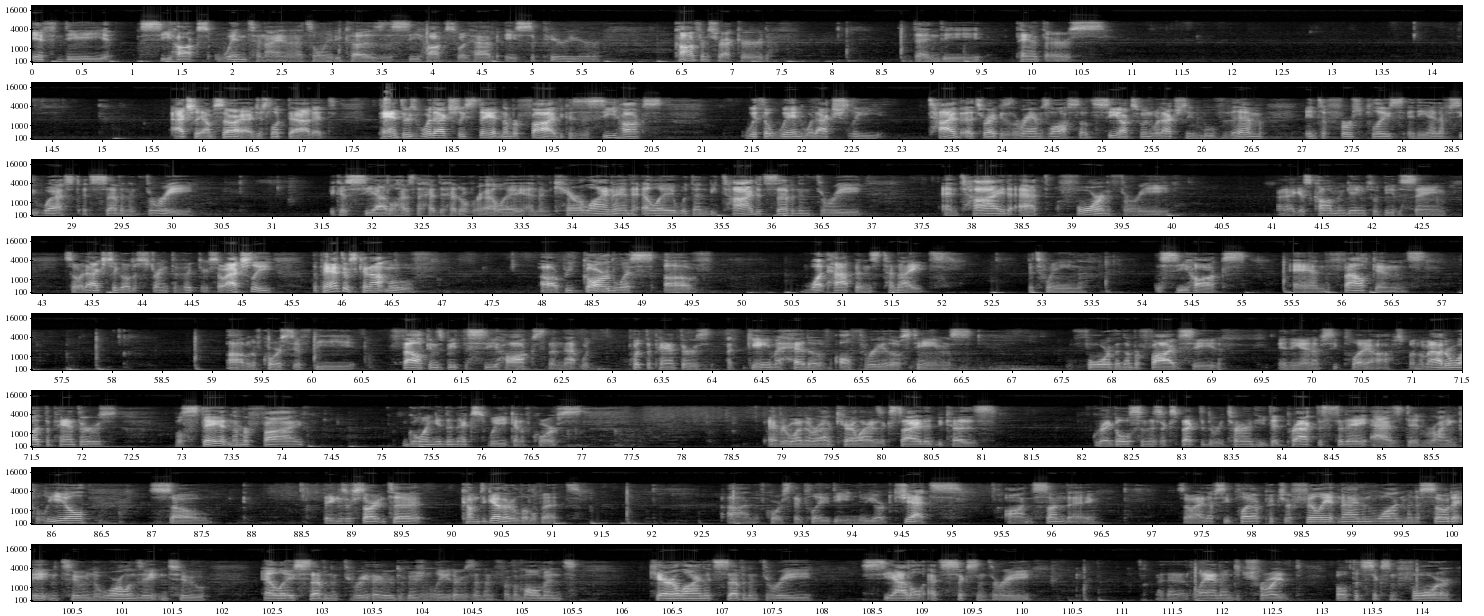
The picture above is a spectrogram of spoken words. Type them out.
if the Seahawks win tonight, and that's only because the Seahawks would have a superior conference record than the Panthers. Actually, I'm sorry, I just looked at it. Panthers would actually stay at number five because the Seahawks, with a win, would actually tie. That's right, because the Rams lost. So the Seahawks win would actually move them into first place in the NFC West at seven and three because Seattle has the head-to-head over LA, and then Carolina and LA would then be tied at seven and three, and tied at four and three. And I guess common games would be the same, so it actually go to strength of victory. So actually, the Panthers cannot move, uh, regardless of what happens tonight between the Seahawks and the Falcons. Uh, but of course, if the Falcons beat the Seahawks, then that would put the Panthers a game ahead of all three of those teams for the number five seed in the NFC playoffs. But no matter what, the Panthers will stay at number five. going into next week. And of course, everyone around Carolina is excited because Greg Olsen is expected to return. He did practice today, as did Ryan Kalil. So things are starting to come together a little bit. Uh, and of course, they play the New York Jets on Sunday. So NFC playoff picture: Philly at nine and one, Minnesota eight and two, New Orleans eight and two, LA seven and three. They're division leaders, and then for the moment, Carolina at seven and three, Seattle at six and three, and then Atlanta and Detroit both at six and four.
